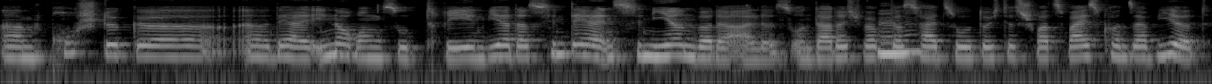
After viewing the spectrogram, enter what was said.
ähm, Bruchstücke äh, der Erinnerung so drehen, wie er das hinterher inszenieren würde alles. Und dadurch wirkt mhm. das halt so durch das Schwarz-Weiß konserviert.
